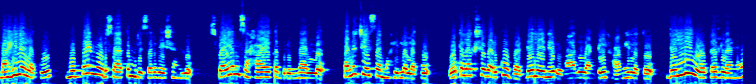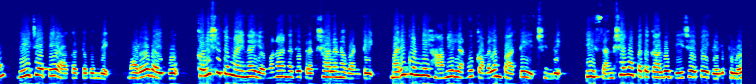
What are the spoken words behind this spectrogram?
మహిళలకు ముప్పై మూడు శాతం రిజర్వేషన్లు స్వయం సహాయక బృందాల్లో పనిచేసే మహిళలకు ఒక లక్ష వరకు వడ్డీ లేని రుణాలు వంటి హామీలతో ఢిల్లీ ఓటర్లను బీజేపీ ఆకట్టుకుంది. మరోవైపు కలుషితమైన యమునా నది ప్రక్షాళన వంటి మరికొన్ని హామీలను కమలం పార్టీ ఇచ్చింది. ఈ సంక్షేమ పథకాలు బీజేపీ గెలుపులో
